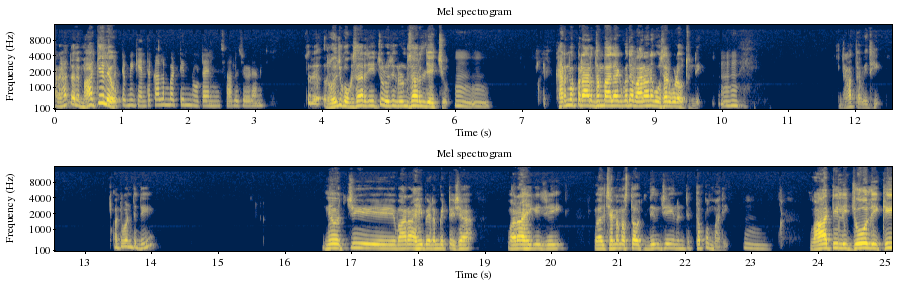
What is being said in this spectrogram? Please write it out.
అర్హతలు మాకే లేవు. అంటే మీకు ఎంత కాలం పట్టింది నూట ఎనిమిది సార్లు చేయడానికి? సరే రోజుకి ఒకసారి చేయొచ్చు రోజుకి రెండు సార్లు చేయొచ్చు. కర్మ ప్రారంభం బాగాలేకపోతే వారానికి ఒకసారి కూడా అవుతుంది. రాత విధి. అటువంటిది. నేను వచ్చి వారాహి పీఠం పెట్టేశా వారాహికి చెయ్యి వాళ్ళు చిన్న మస్తా వచ్చి దీన్ని చేయనంటే తప్పమ్మాది ఉమ్, వాటిలి జోలికి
